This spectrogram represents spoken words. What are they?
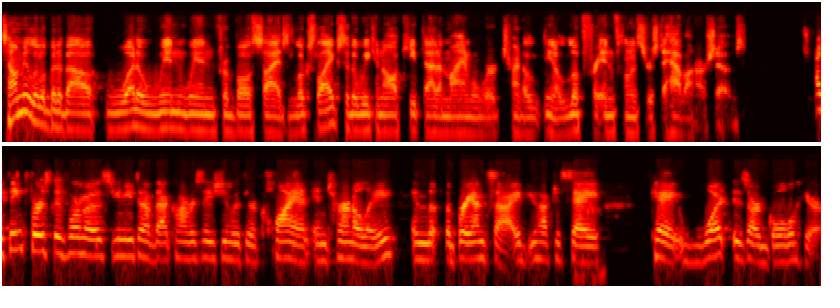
tell me a little bit about what a win-win for both sides looks like so that we can all keep that in mind when we're trying to you know look for influencers to have on our shows I think first and foremost, you need to have that conversation with your client internally in the, the brand side. You have to say, okay, what is our goal here?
